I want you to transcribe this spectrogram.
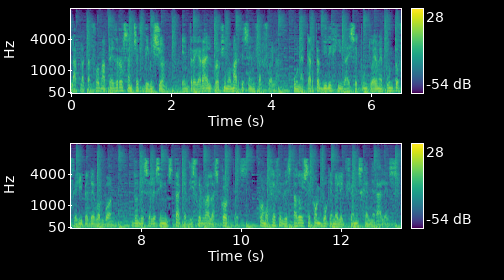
La plataforma Pedro Sánchez Dimisión, entregará el próximo martes en Zarzuela, una carta dirigida a S.M. Felipe de Borbón, donde se les insta que disuelva las Cortes, como jefe de Estado y se convoquen elecciones generales.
